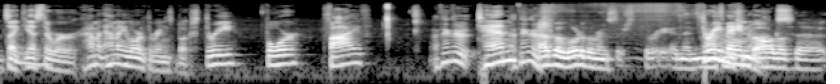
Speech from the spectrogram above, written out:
it's like yes, there were how many how many Lord of the Rings books? Three, four, five, I think there. ten. I think there's. Of the Lord of the Rings, there's three, and then Three main books. all of the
